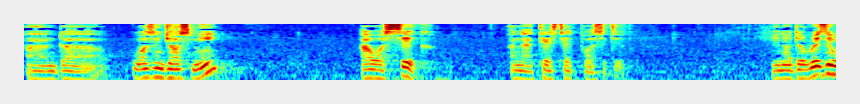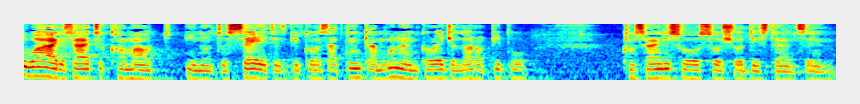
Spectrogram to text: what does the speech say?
And uh, wasn't just me, I was sick and I tested positive. You know, the reason why I decided to come out, you know, to say it is because I think I'm going to encourage a lot of people concerning this whole social distancing,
